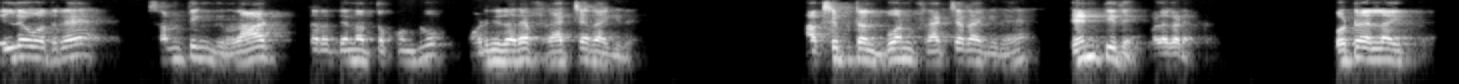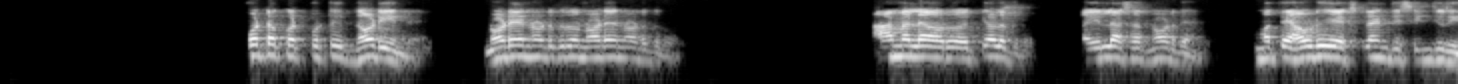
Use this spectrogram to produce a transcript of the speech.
ಇಲ್ಲದೆ ಹೋದ್ರೆ ಸಮಥಿಂಗ್ ರಾಡ್ ತರದ್ದೇನೋ ತಕೊಂಡು ಹೊಡೆದಿದ್ದಾರೆ ಫ್ರಾಕ್ಚರ್ ಆಗಿದೆ. ಆಕ್ಸಿಪಿಟಲ್ ಬೋನ್ ಫ್ರಾಕ್ಚರ್ ಆಗಿದೆ ಡೆಂಟ್ ಇದೆ ಒಳಗಡೆ. ಫೋಟೋ ಎಲ್ಲ ಇತ್ತು. ಫೋಟೋ ಕೊಟ್ಬಿಟ್ಟು ಇದು ನೋಡಿ ಹಿಂದೆ. ನೋಡೇ ನೋಡಿದ್ರು ನೋಡೇ ನೋಡಿದ್ರು. ಆಮೇಲೆ ಅವರು ಕೇಳಿದ್ರು, ಇಲ್ಲ ಸರ್ ನೋಡಿದೆ. ಮತ್ತೆ how do explain this injury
